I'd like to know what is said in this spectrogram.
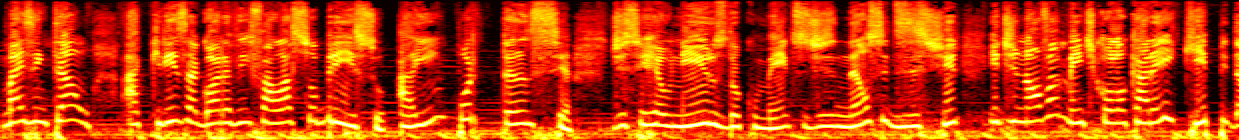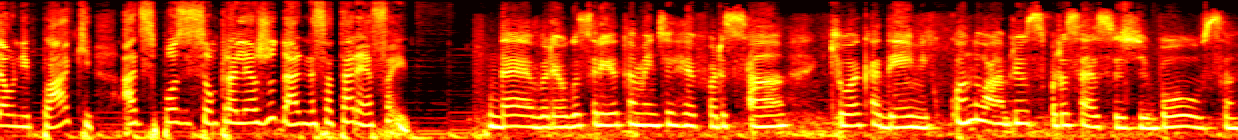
Mas então, a Cris agora vem falar sobre isso, a importância de se reunir os documentos, de não se desistir e de novamente colocar a equipe da Uniplac à disposição para lhe ajudar nessa tarefa aí. Débora, eu gostaria também de reforçar que o acadêmico, quando abre os processos de bolsa,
